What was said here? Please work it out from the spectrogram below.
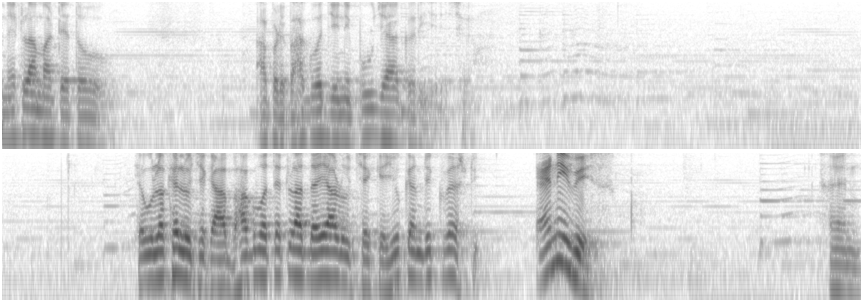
અને એટલા માટે તો આપણે ભાગવતજીની પૂજા કરીએ છીએ. એવું લખેલું છે કે આ ભાગવત એટલા દયાળુ છે કે you can request any wish and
